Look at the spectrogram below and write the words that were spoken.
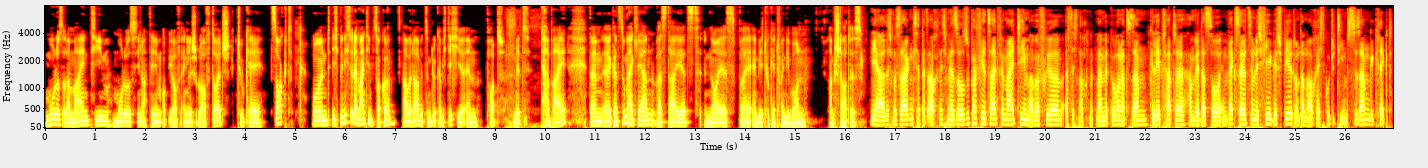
Modus oder Mein Team Modus, je nachdem, ob ihr auf Englisch oder auf Deutsch 2K zockt. Und ich bin nicht so der Mein Team Zocker, aber David, zum Glück habe ich dich hier im Pod mit dabei. Dann äh, kannst du mal erklären, was da jetzt Neues bei NBA 2K21 am Start ist. Ja, also ich muss sagen, ich habe jetzt auch nicht mehr so super viel Zeit für mein Team, aber früher, als ich noch mit meinem Mitbewohner zusammen gelebt hatte, haben wir das so im Wechsel ziemlich viel gespielt und dann auch recht gute Teams zusammengekriegt.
